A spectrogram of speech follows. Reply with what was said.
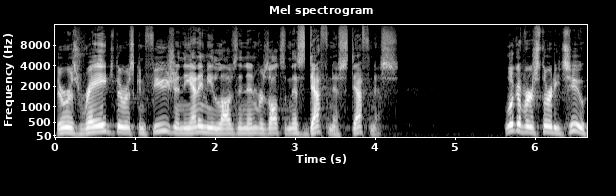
There was rage, there was confusion, the enemy loves, and then results in this deafness, deafness. Look at verse 32.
